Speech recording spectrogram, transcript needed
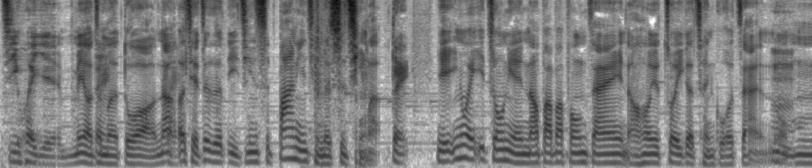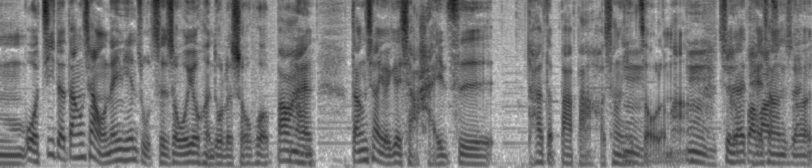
机会也没有这么多。那而且这个已经是八年前的事情了。对，也因为一周年，然后八八风灾，然后又做一个成果展。嗯，我记得当下我那一天主持的时候，我有很多的收获，包含当下有一个小孩子。他的爸爸好像也走了嘛，嗯，所以在台上的时候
